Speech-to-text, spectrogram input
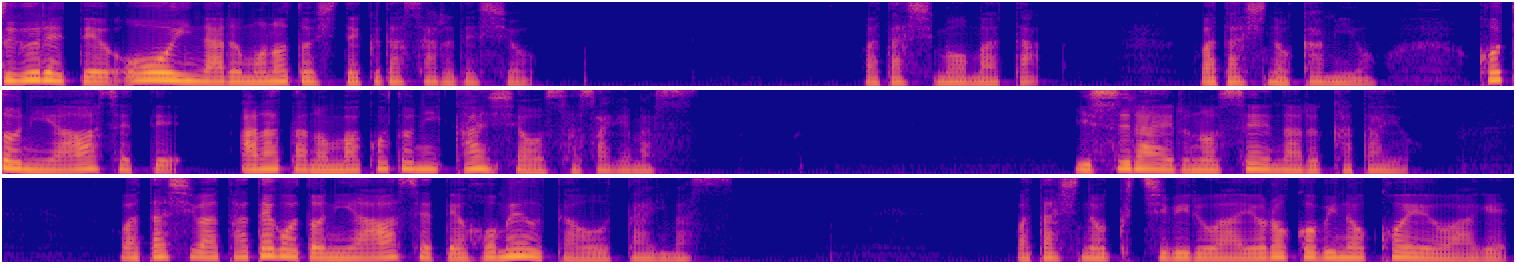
優れて大いなるものとしてくださるでしょう。私もまた私の神をことに合わせてあなたの誠に感謝を捧げます。イスラエルの聖なる方よ私は盾ごとに合わせて褒め歌を歌います。私の唇は喜びの声を上げ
